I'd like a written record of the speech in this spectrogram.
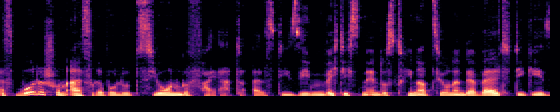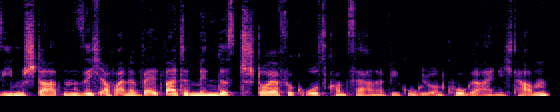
Es wurde schon als Revolution gefeiert, als die sieben wichtigsten Industrienationen der Welt, die G7-Staaten, sich auf eine weltweite Mindeststeuer für Großkonzerne wie Google und Co. geeinigt haben.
